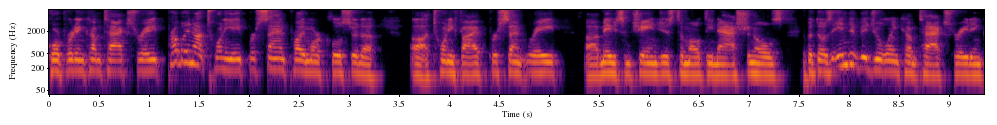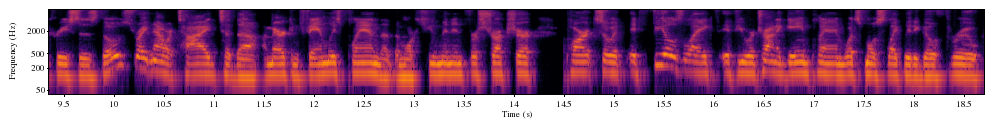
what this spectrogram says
corporate income tax rate, probably not 28%, probably more closer to uh, 25% rate. Uh, maybe some changes to multinationals, but those individual income tax rate increases, those right now are tied to the American Families Plan, the, the more human infrastructure part. So it, it feels like if you were trying to game plan what's most likely to go through,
